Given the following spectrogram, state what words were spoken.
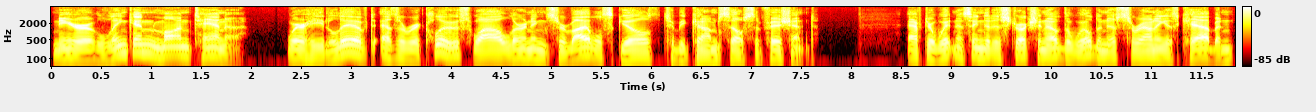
near Lincoln, Montana, where he lived as a recluse while learning survival skills to become self sufficient. After witnessing the destruction of the wilderness surrounding his cabin,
